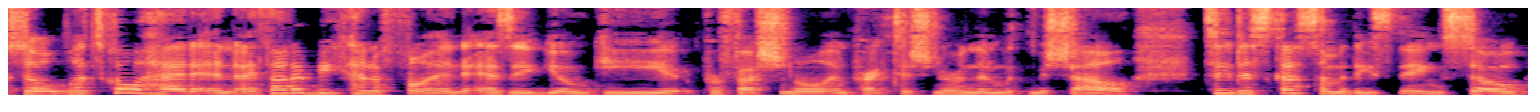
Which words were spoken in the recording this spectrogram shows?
So let's go ahead. And I thought it'd be kind of fun as a yogi professional and practitioner, and then with Michelle to discuss some of these things. So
